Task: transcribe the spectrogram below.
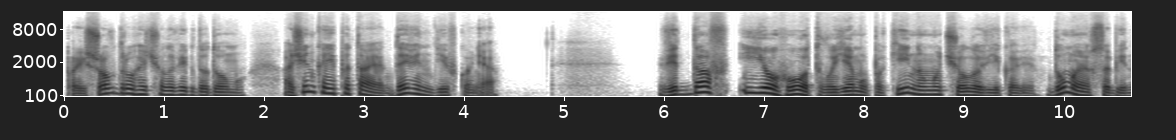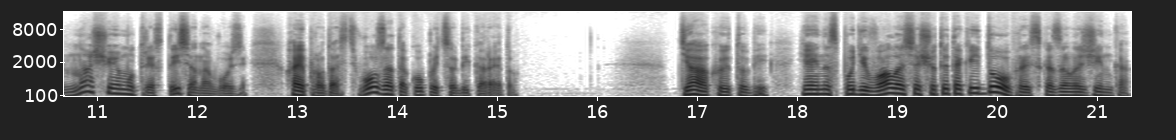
Прийшов другий чоловік додому, а жінка й питає, де він дів коня. Віддав і його твоєму покійному чоловікові. Думаю собі, нащо йому трястися на возі? Хай продасть воза та купить собі карету. Дякую тобі. Я й не сподівалася, що ти такий добрий, сказала жінка.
